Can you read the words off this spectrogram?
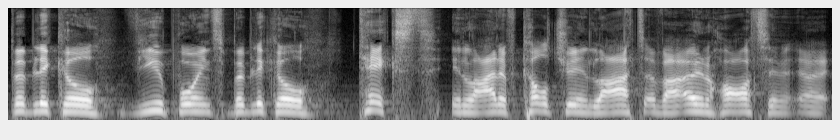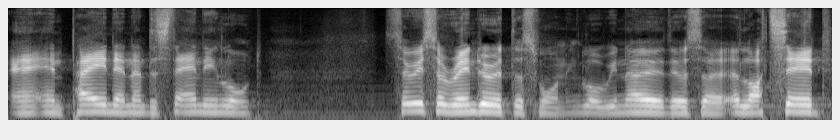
biblical viewpoints, biblical text in light of culture, in light of our own hearts and, uh, and pain and understanding, Lord. So we surrender it this morning, Lord. We know there's a, a lot said,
